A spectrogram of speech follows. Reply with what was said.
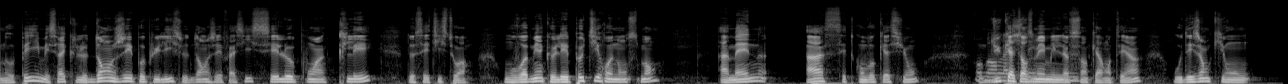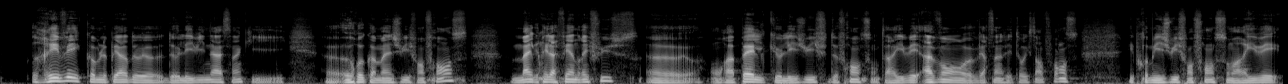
nos pays, mais c'est vrai que le danger populiste, le danger fasciste, c'est le point clé de cette histoire. On voit bien que les petits renoncements amènent à cette convocation du 14 mai 1941, où des gens qui ont rêvé, comme le père de, Lévinas, hein, qui euh, heureux comme un juif en France, malgré l'affaire Dreyfus. Euh, on rappelle que les juifs de France sont arrivés avant euh, Vercingétorix en France. Les premiers juifs en France sont arrivés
